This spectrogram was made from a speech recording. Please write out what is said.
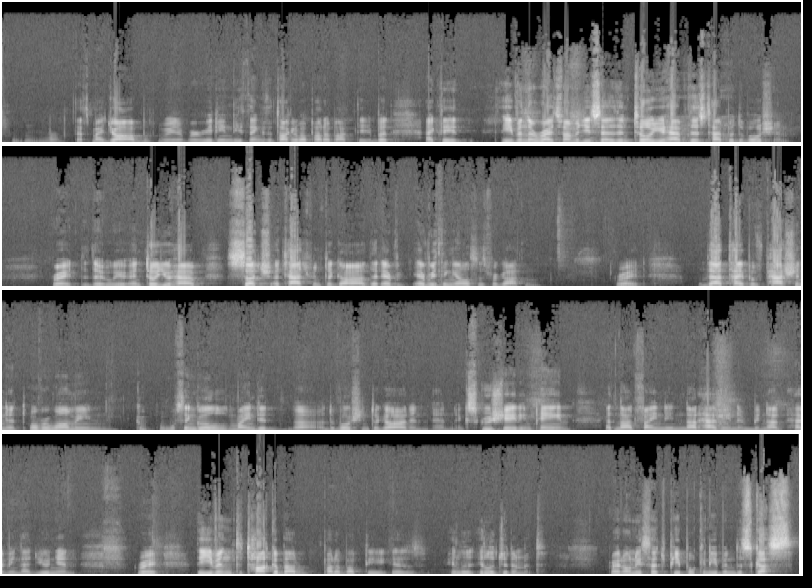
That's my job. We, are reading these things and talking about para bhakti, but actually even the right Swamiji says, until you have this type of devotion, right, that we, until you have such attachment to God that every, everything else is forgotten, right, that type of passionate, overwhelming, single-minded uh, devotion to God and, and excruciating pain at not finding, not having, and not having that union, right? Even to talk about parabhakti is Ill- illegitimate, right? Only such people can even discuss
